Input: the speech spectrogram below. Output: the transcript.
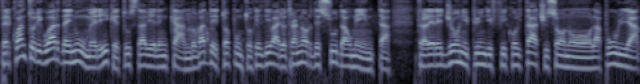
Per quanto riguarda i numeri che tu stavi elencando, va detto appunto che il divario tra nord e sud aumenta. Tra le regioni più in difficoltà ci sono la Puglia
